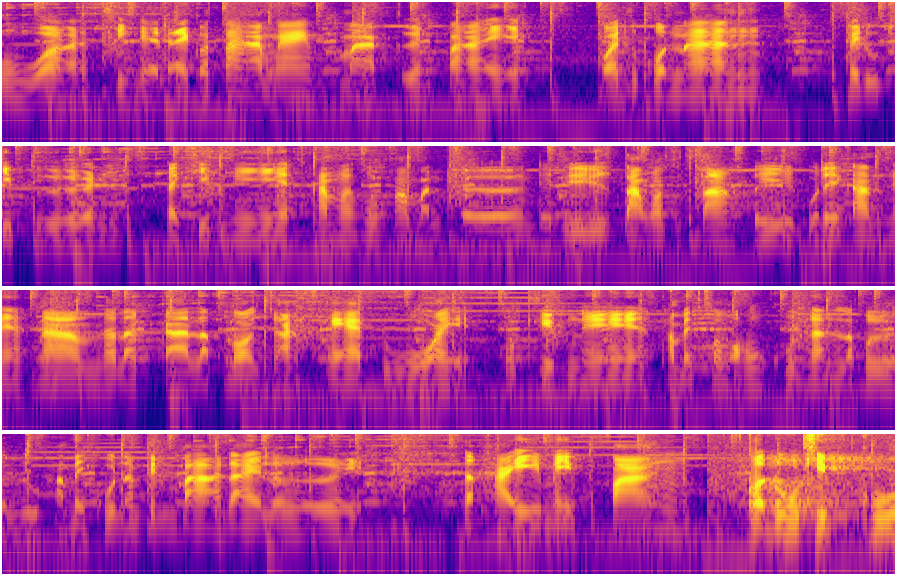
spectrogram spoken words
กลัวสิ่งใดๆก็ตามง่ายมากเกินไป ขอให้ทุกคนนั้นไปดูคลิปอื่น และคลิปนี้ทำมาเพื่อความบันเทิงเด็กที่อายุต่ำกว่า 13 ปีควรได้การแนะนำและรับการรับรองจากแพทย์ด้วยเพราะคลิปนี้ทำให้สมองของคุณนั้นระเบิด หรือทำให้คุณนั้นเป็นบ้าได้เลย ถ้าใครไม่ฟังก็ดูคลิปกู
